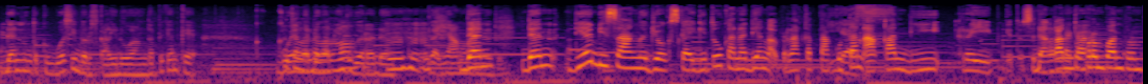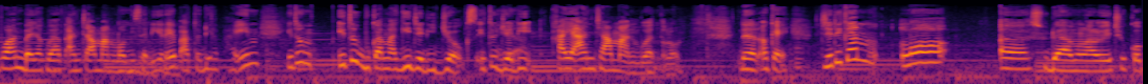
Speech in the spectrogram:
dan untuk ke gue sih baru sekali doang tapi kan kayak gue yang teman-teman ngedengarnya lo. juga rada Mhm. nggak nyaman dan gitu dan dia bisa ngejokes kayak gitu karena dia nggak pernah ketakutan Yes. akan di rape gitu sedangkan Mereka- untuk perempuan-perempuan banyak banget ancaman lo bisa di rape atau diapain itu itu bukan lagi jadi jokes itu Iya. jadi kayak ancaman buat lo dan oke jadi kan lo eh, sudah melalui cukup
